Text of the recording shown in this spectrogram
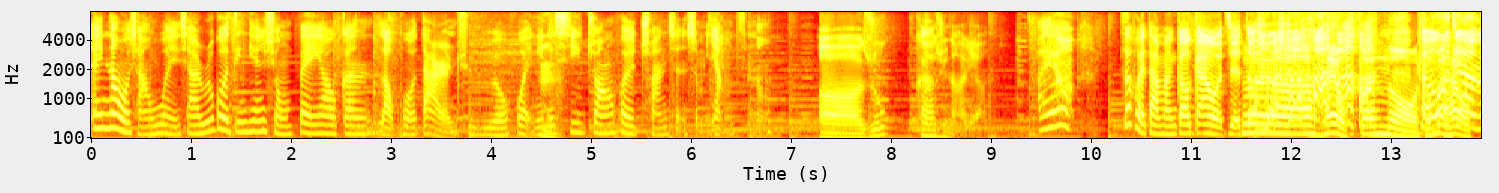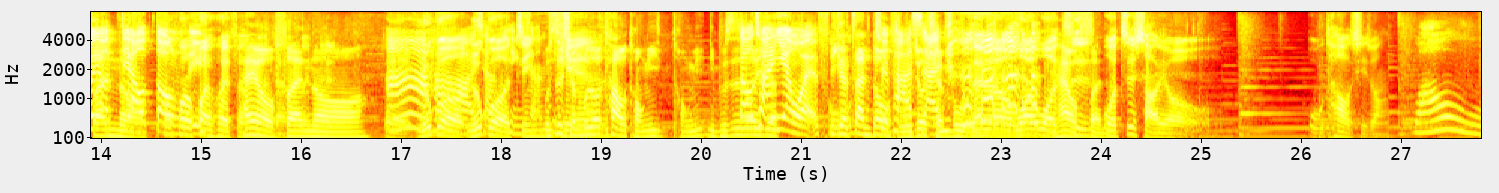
哎、欸，那我想问一下，如果今天熊贝要跟老婆大人去约会，你的西装会穿成什么样子呢？嗯、呃，如看要去哪里啊？哎呀，这回答蛮高干，我觉得。对啊，还有分哦，可恶，竟然没有调动会会会分，还有分哦。对，如果如果今天不是全部都套同一同一，你不是都穿燕尾服，一个战斗服就全部？没有，我我至我至少有。五套西装，哇哦，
